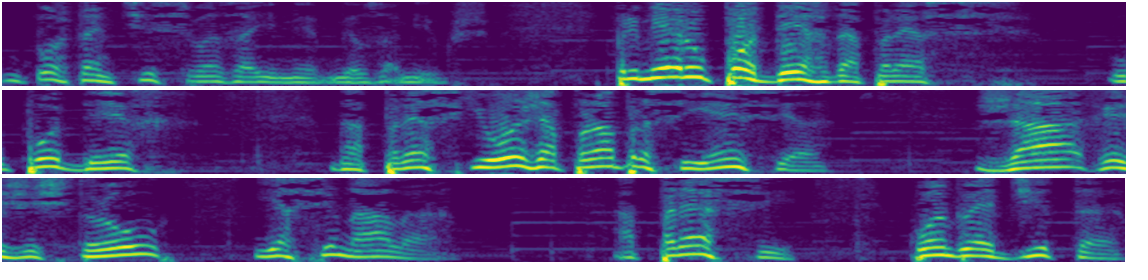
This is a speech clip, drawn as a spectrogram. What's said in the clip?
importantíssimas aí, meus amigos. Primeiro, o poder da prece. O poder da prece que hoje a própria ciência já registrou e assinala. A prece, quando é dita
